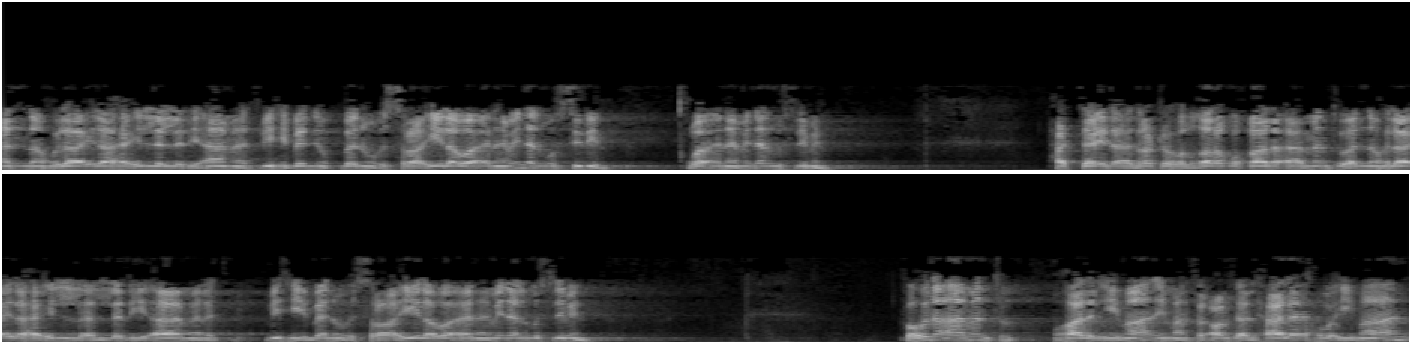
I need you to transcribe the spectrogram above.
أنه لا إله إلا الذي آمنت به بنو إسرائيل وأنا من المفسدين وأنا من المسلمين. حتى إذا أدركه الغرق قال آمنت أنه لا إله إلا الذي آمنت به بنو إسرائيل وأنا من المسلمين. فهنا آمنت. وهذا الإيمان إيمان فرعون في الحالة هو إيمان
